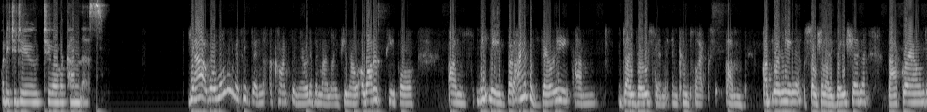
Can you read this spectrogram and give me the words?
what did you do to overcome this? Yeah, well, loneliness has been a constant narrative in my life. You know, a lot of people um, meet me, but I have a very um, diverse and, and complex um, upbringing, socialization, background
